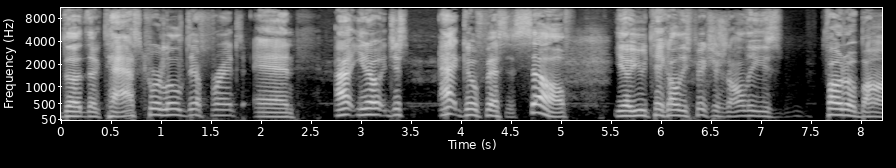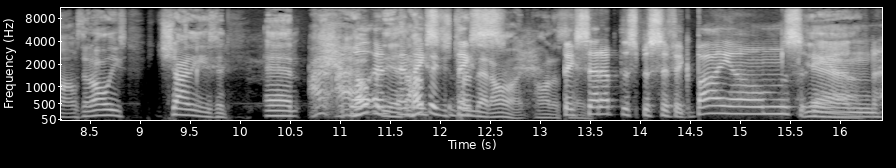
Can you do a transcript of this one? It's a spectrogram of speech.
the the tasks were a little different, and I, you know, just at GoFest itself, you know, you take all these pictures and all these photo bombs and all these shinies, and and I, I Well, hope and- is. and I they hope they just they turn that on. Honestly, They set up the specific biomes Yeah. and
